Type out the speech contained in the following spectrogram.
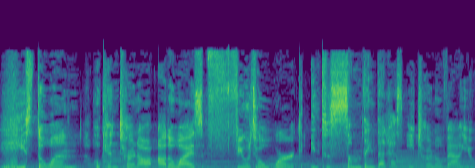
He's the one who can turn our otherwise futile work into something that has eternal value.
